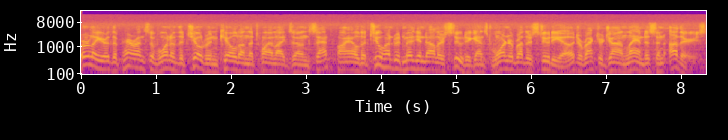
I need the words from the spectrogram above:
Earlier, the parents of one of the children killed on the Twilight Zone set filed a $200 million suit against Warner Brothers Studio, director John Landis, and others.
